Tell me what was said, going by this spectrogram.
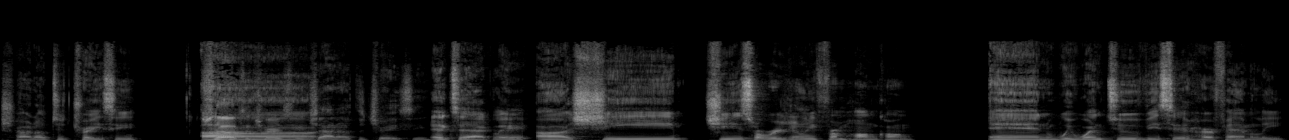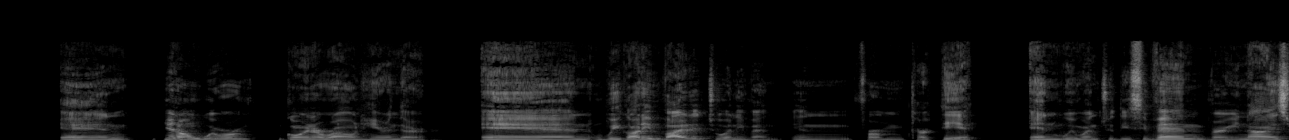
shout out to Tracy. Shout out to uh, Tracy. Shout out to Tracy. Exactly. Uh, she she's originally from Hong Kong, and we went to visit her family, and you know we were going around here and there, and we got invited to an event in from Cartier, and we went to this event, very nice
